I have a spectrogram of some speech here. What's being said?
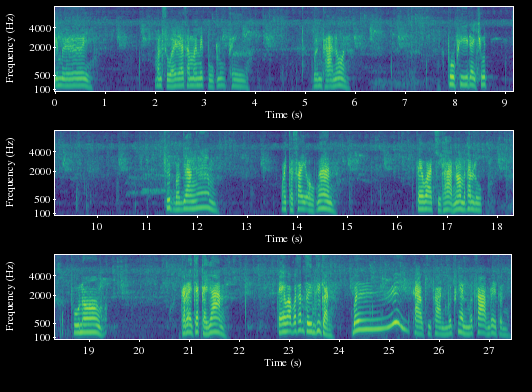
พี่เมยมันสวยแล้วทำไมไม่ปลูกลูกเธอ เบิงทานอน ผู้พีได้ชุด ชุดบักยางงาม ไว้จะใส่ออกงาน แต่ว่าขี้ขาดนอนมาท่านลูก ผู้น้องก็ได้จักรยาน แต่ว่าพระท่านตื่นขึ้นกัน เบ้ยข่าวขี้ขานมดเทือนมดซ้ำได้ตัวนี้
